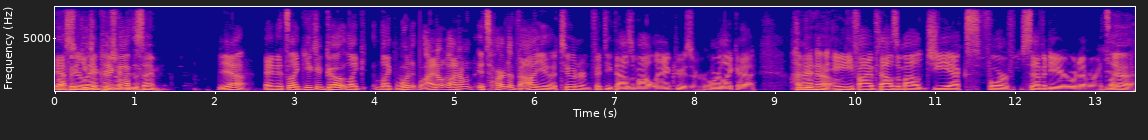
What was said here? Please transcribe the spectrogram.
Yeah, Hopefully so your you Land Cruiser will be the same. Yeah. And it's like you could go like like what I don't I don't it's hard to value a 250,000 mile Land Cruiser or like a know. 185,000 mile GX 470 or whatever. It's like.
